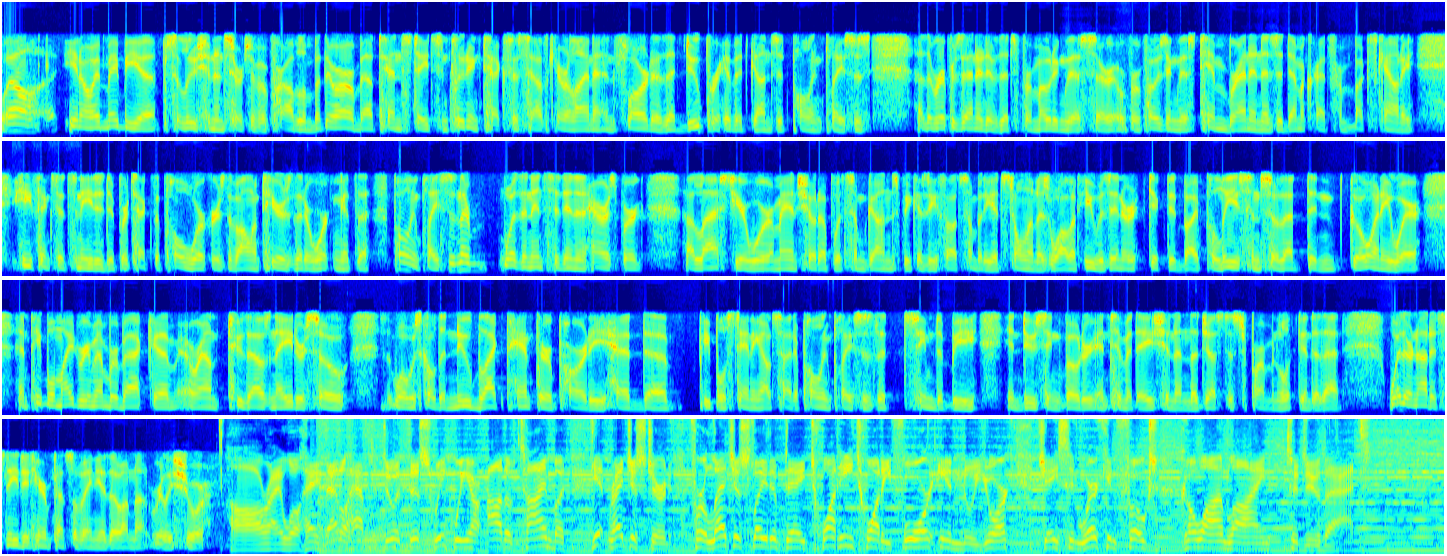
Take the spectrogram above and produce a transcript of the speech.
Well, you know, it may be a solution in search of a problem, but there are about 10 states, including Texas, South Carolina, and Florida, that do prohibit guns at polling places. Uh, the representative that's promoting this or, or, proposing this, Tim Brennan, is a Democrat from Bucks County. He thinks it's needed to protect the poll workers, the volunteers that are working at the polling places. And there was an incident in Harrisburg uh, last year where a man showed up with some guns because he thought somebody had stolen his wallet. He was interdicted by police, and so that didn't go anywhere. And people might remember remember back um, around 2008 or so, what was called the New Black Panther Party had uh, people standing outside of polling places that seemed to be inducing voter intimidation, and the Justice Department looked into that. Whether or not it's needed here in Pennsylvania, though, I'm not really sure. All right. Well, hey, that'll have to do it this week. We are out of time, but get registered for Legislative Day 2024 in New York. Jason, where can folks go online to do that?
